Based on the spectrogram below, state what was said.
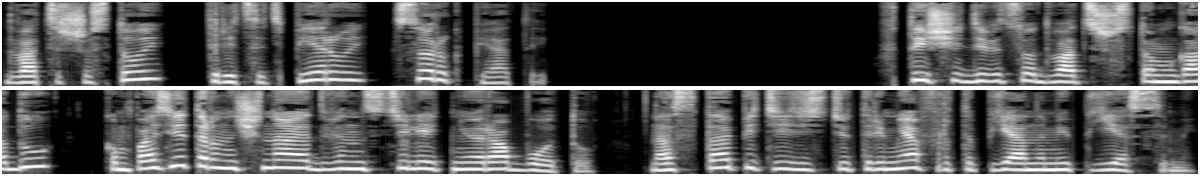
26, 31, 45. В 1926 году композитор начинает 12-летнюю работу над 153 фортепианными пьесами,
